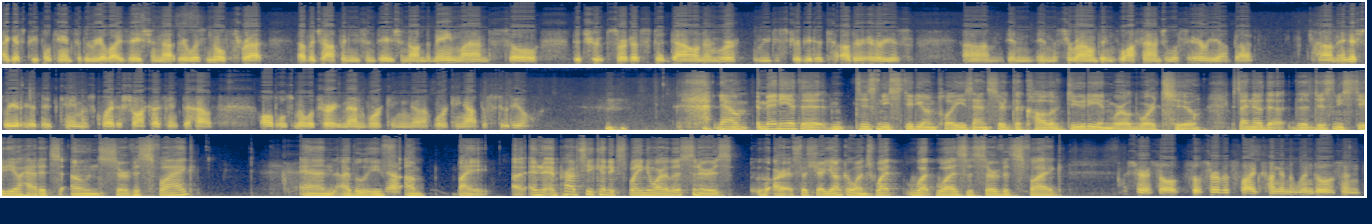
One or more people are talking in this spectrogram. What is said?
I guess people came to the realization that there was no threat of a Japanese invasion on the mainland, so the troops sort of stood down and were redistributed to other areas um, in in the surrounding Los Angeles area. But um, initially, it, it came as quite a shock, I think, to have all those military men working uh, working at the studio. Mm-hmm. Now, many of the Disney studio employees answered the call of duty in World War II because I know the the Disney studio had its own service flag, and I believe yeah. um, by uh, and, and, perhaps you can explain to our listeners, who are especially our younger ones, what what was a service flag? Sure. So so service flags hung in the windows and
